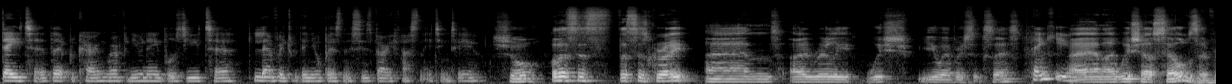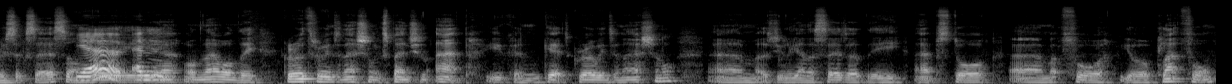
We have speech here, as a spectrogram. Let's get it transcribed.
data that recurring revenue enables you to leverage within your business is very fascinating to you. Sure. Well, this is this is great, and I really wish you every success. Thank you. And I wish ourselves every success on yeah, the, and uh, well now on the Grow Through International Expansion app, you can get Grow International, um, as Juliana said, at the App Store um, for your platform,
